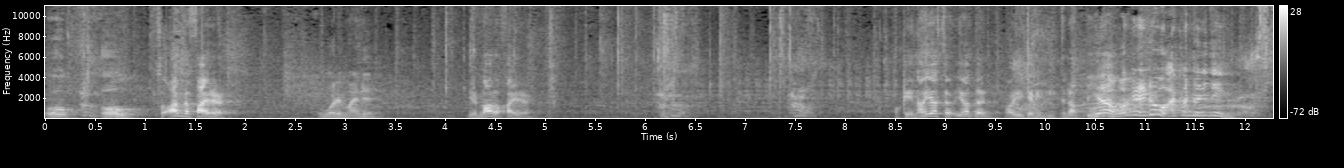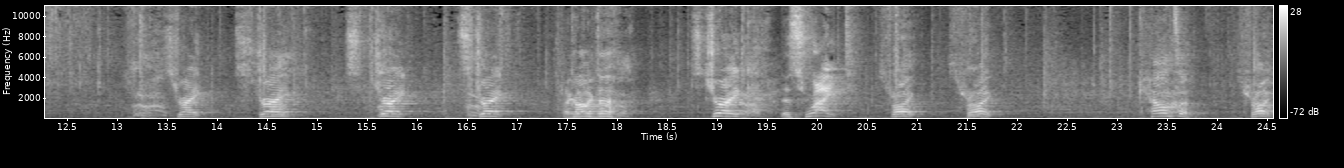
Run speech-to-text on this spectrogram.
oh, oh. So I'm the fighter. What am I then? You're not a fighter. Okay, now your, tur- your turn. Oh, you're getting beaten up. Yeah, what can I do? I can't do anything. Strike, strike, strike, strike, Triangle, counter, triangle. Strike. That's right. Strike, strike. Counter. Strike,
